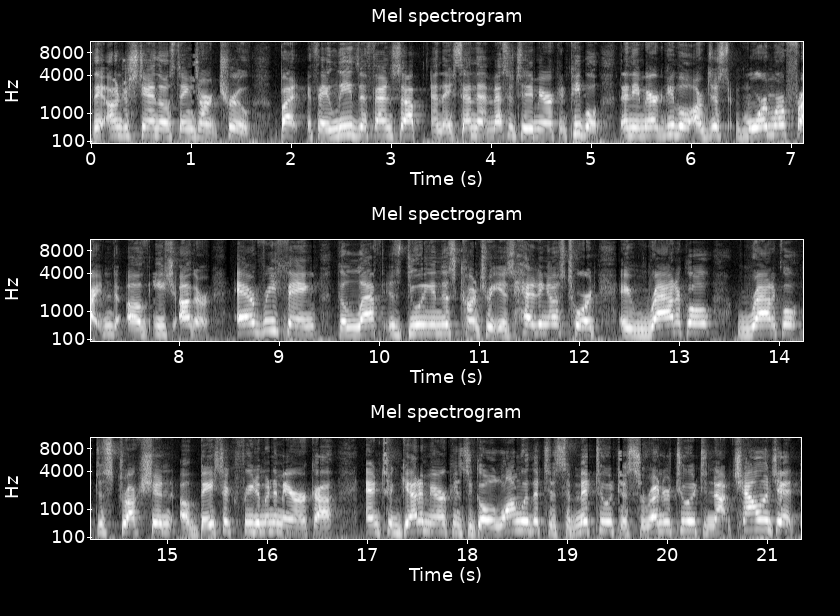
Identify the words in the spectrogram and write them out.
They understand those things aren't true. But if they leave the fence up and they send that message to the American people, then the American people are just more and more frightened of each other. Everything the left is doing in this country is heading us toward a radical, radical destruction of basic freedom in America. And to get Americans to go along with it, to submit to it, to surrender to it, to not challenge it,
